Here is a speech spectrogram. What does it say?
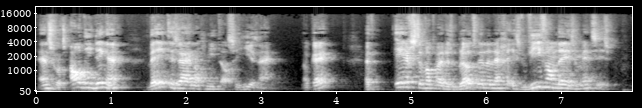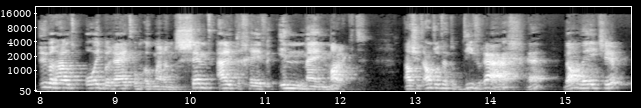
enzovoorts. Al die dingen weten zij nog niet als ze hier zijn. Oké? Het eerste wat wij dus bloot willen leggen is wie van deze mensen is überhaupt ooit bereid om ook maar een cent uit te geven in mijn markt? Als je het antwoord hebt op die vraag, hè, dan weet je,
